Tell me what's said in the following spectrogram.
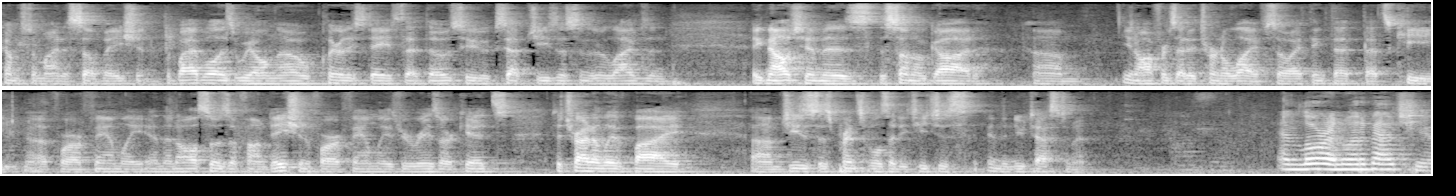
comes to mind is salvation. The Bible, as we all know, clearly states that those who accept Jesus into their lives and acknowledge Him as the Son of God, um, you know, offers that eternal life. So I think that that's key uh, for our family, and then also as a foundation for our family as we raise our kids to try to live by um, Jesus' principles that He teaches in the New Testament. And Lauren, what about you?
